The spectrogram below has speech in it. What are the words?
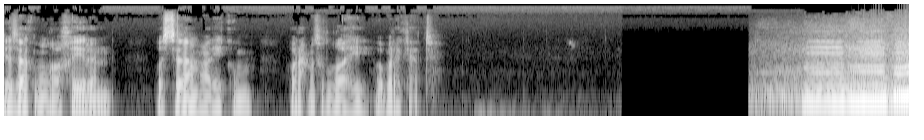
جزاكم الله خيرا والسلام عليكم ورحمة الله وبركاته. Mm-hmm.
